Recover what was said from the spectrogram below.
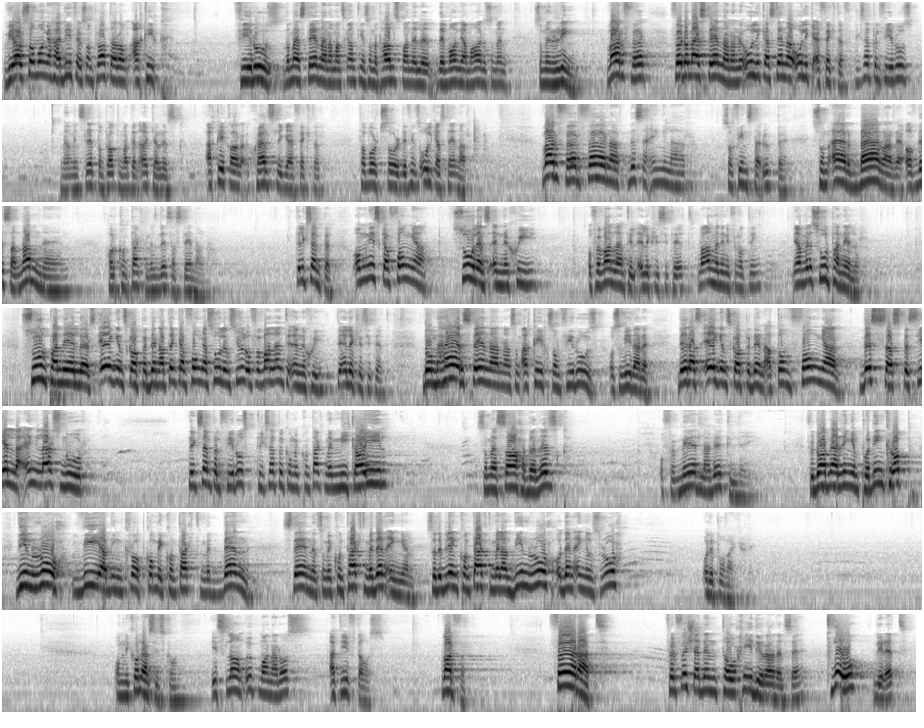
Vi har så många hadither som pratar om akik, Firuz, de här stenarna man ska antingen som ett halsband eller det vanliga man har det som en, som en ring. Varför? För de här stenarna, när olika stenar har olika effekter. Till exempel Firuz, men jag minns rätt, de pratar om att den ökar risk. Aqiq har själsliga effekter. Ta bort sår, det finns olika stenar. Varför? För att dessa änglar som finns där uppe, som är bärare av dessa namnen, har kontakt med dessa stenarna. Till exempel, om ni ska fånga solens energi och förvandla den till elektricitet, vad använder ni för någonting? Ni använder solpaneler. Solpanelers egenskap är den att den kan fånga solens ljus och förvandla den till energi, till elektricitet. De här stenarna som aqiq, som firuz och så vidare. Deras egenskap är den att de fångar dessa speciella änglars nor. Till exempel firuz till exempel kommer i kontakt med Mikael som är sahib rizq och förmedlar det till dig. För du har den här ringen på din kropp, din roh, via din kropp kommer i kontakt med den stenen som är i kontakt med den ängeln. Så det blir en kontakt mellan din roh och den ängelns roh och det påverkar dig. Om ni kollar syskon, Islam uppmanar oss att gifta oss. Varför? För att för det första den tawhid en rörelse. Två blir ett.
